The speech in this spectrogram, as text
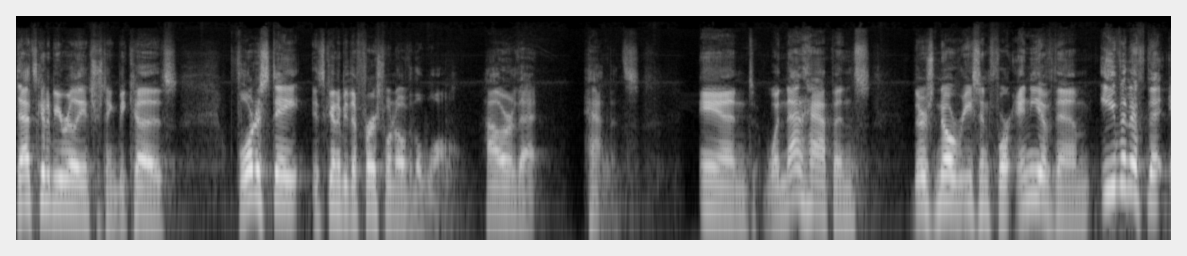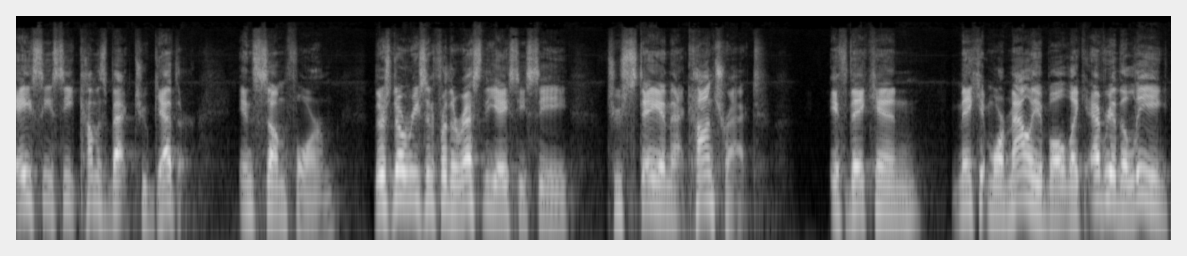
that's going to be really interesting because Florida State is going to be the first one over the wall. However, that happens, and when that happens, there's no reason for any of them, even if the ACC comes back together in some form. There's no reason for the rest of the ACC to stay in that contract if they can make it more malleable, like every other league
